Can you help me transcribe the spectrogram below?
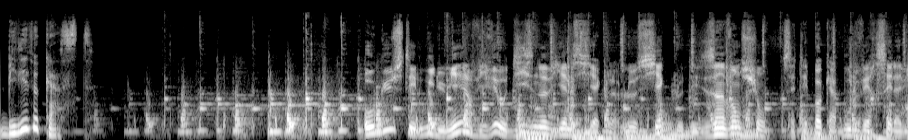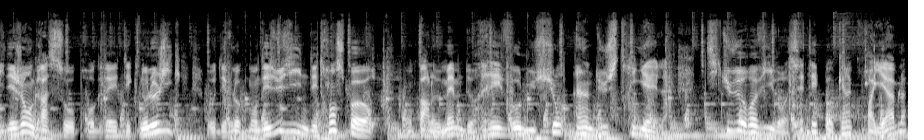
Billy de Cast. Auguste et Louis Lumière vivaient au 19e siècle, le siècle des inventions. Cette époque a bouleversé la vie des gens grâce au progrès technologique, au développement des usines, des transports. On parle même de révolution industrielle. Si tu veux revivre cette époque incroyable,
